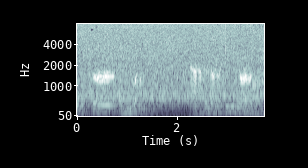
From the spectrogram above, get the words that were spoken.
is third and U.S. at the 19-yard line.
